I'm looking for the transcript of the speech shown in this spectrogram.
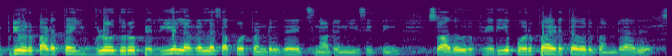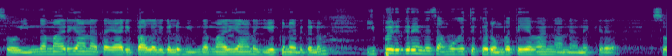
இப்படி ஒரு படத்தை இவ்வளோ தூரம் பெரிய லெவலில் சப்போர்ட் பண்ணுறது it's not an easy thing so அதை ஒரு பெரிய பொறுப்பாக எடுத்து அவர் பண்ணுறாரு ஸோ இந்த மாதிரியான தயாரிப்பாளர்களும் இந்த மாதிரியான இயக்குனர்களும் இப்போ இருக்கிற இந்த சமூகத்துக்கு ரொம்ப தேவைன்னு நான் நினைக்கிறேன். ஸோ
